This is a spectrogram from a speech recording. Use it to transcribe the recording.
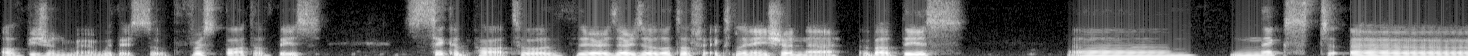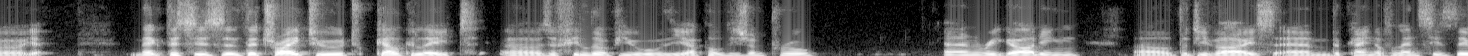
of vision with this. So first part of this. Second part, so there there is a lot of explanation about this. Um, next, yeah, next this is uh, they try to to calculate uh, the field of view of the Apple Vision Pro, and regarding uh, the device and the kind of lenses they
